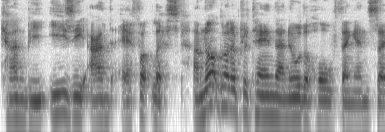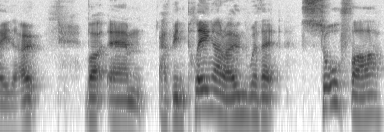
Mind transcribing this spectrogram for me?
can be easy and effortless. I'm not going to pretend I know the whole thing inside out, but um, I've been playing around with it. So far,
